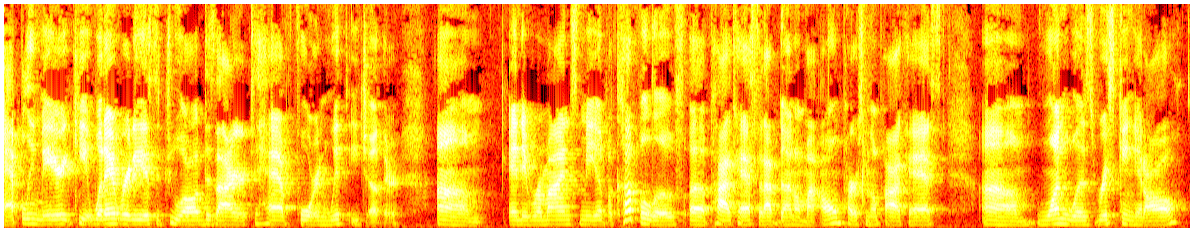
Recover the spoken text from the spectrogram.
happily married, kid, whatever it is that you all desire to have for and with each other. Um, and it reminds me of a couple of uh, podcasts that I've done on my own personal podcast. Um, one was Risking It All.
